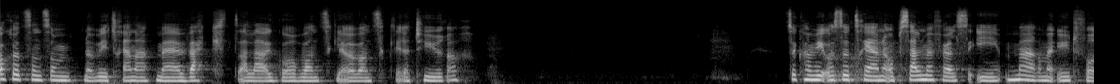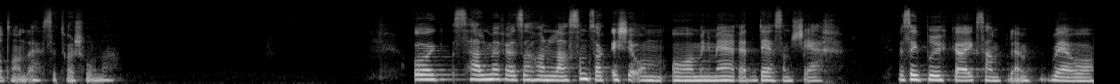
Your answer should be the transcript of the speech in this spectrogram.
Akkurat sånn som når vi trener med vekt eller går vanskeligere og vanskeligere turer så kan vi også trene opp selvmedfølelse i mer og mer utfordrende situasjoner. Og selvmedfølelse handler som sagt ikke om å minimere det som skjer. Hvis jeg bruker eksempelet ved å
